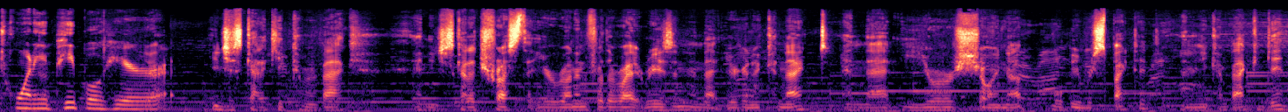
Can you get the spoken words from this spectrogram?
20 people here? You just got to keep coming back. And you just got to trust that you're running for the right reason and that you're going to connect and that your showing up will be respected. And then you come back again.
